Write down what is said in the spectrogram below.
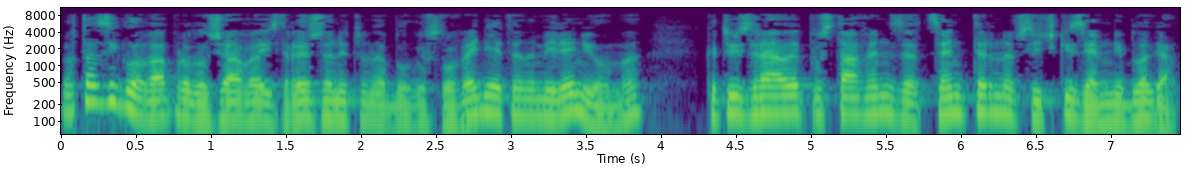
В тази глава продължава изреждането на благословенията на милениума, като Израел е поставен за център на всички земни блага.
